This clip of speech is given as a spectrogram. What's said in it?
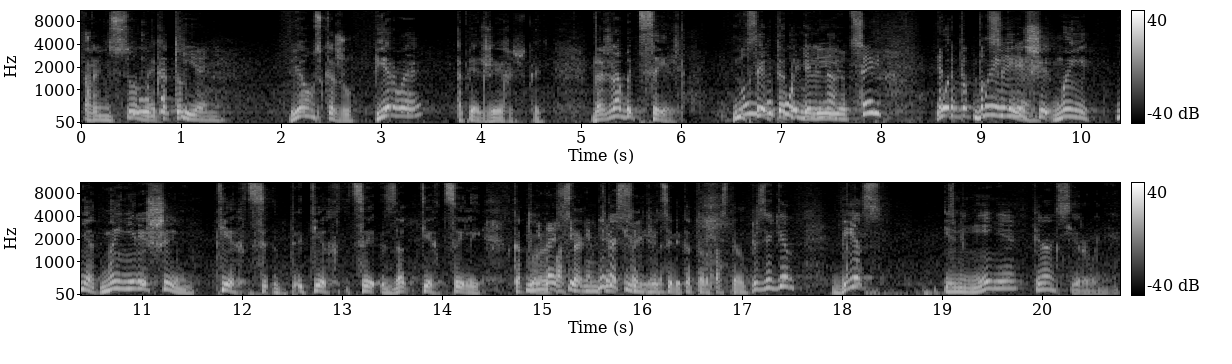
организационные. Ну, какие которые... они? Я вам скажу. Первое, опять же, я хочу сказать, должна быть цель. Ну, ну цель-то определена. ее цель. Вот это мы не решим, мы, нет, мы не решим тех, тех, за тех целей, которые не поставил, не достигнем тех целей, которые поставил президент, без изменения финансирования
